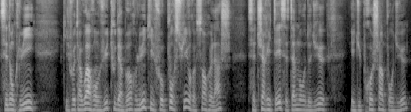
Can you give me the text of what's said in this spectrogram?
C'est donc lui qu'il faut avoir en vue tout d'abord, lui qu'il faut poursuivre sans relâche, cette charité, cet amour de Dieu et du prochain pour Dieu,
